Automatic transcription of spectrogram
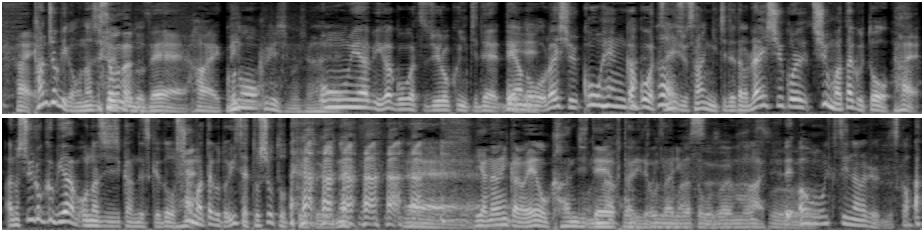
はい誕生日が同じということではい、このオンエア日が5月16日でで、ええあの来週後編が5月あはい23日で、だから来週これ週またぐと、はい。あの収録日は同じ時間ですけど、週またぐと一切年を取ってるというね、ええ。いや、何かの縁を感じて、二人でございます。ありがとうございます。はい。え、あの、おいくつになられるんですか？あ、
